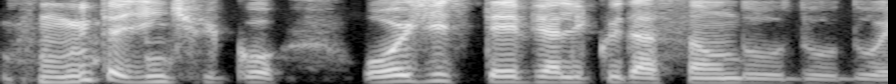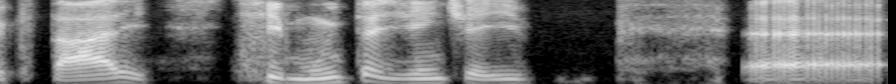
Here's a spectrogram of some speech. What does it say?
Muita gente ficou. Hoje esteve a liquidação do, do, do hectare, e muita gente aí. É,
